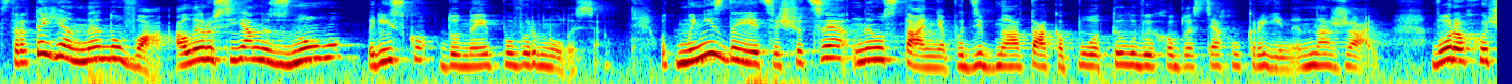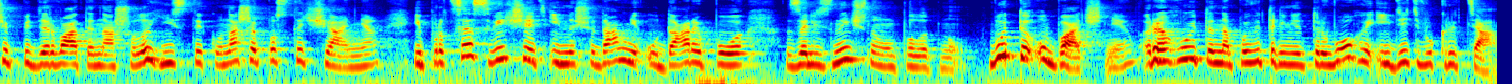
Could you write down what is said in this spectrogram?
Стратегія не нова, але росіяни знову різко до неї повернулися. От мені здається, що це не остання подібна атака по тилових областях України. На жаль, ворог хоче підірвати нашу логістику, наше постачання, і про це свідчать і нещодавні удари по залізничному полотну. Будьте обачні, реагуйте на повітряні тривоги і йдіть в укриття.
